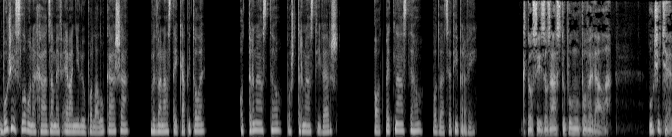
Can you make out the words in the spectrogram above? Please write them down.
Božie slovo nachádzame v Evaníliu podľa Lukáša v 12. kapitole od 13. po 14. verš a od 15. po 21. Kto si zo zástupu mu povedal Učiteľ,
